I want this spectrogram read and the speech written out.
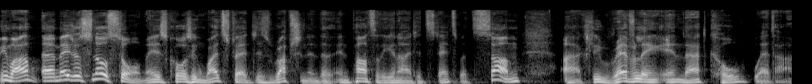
Meanwhile, a major snowstorm is causing widespread disruption in, the, in parts of the United States, but some are actually reveling in that cold weather.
